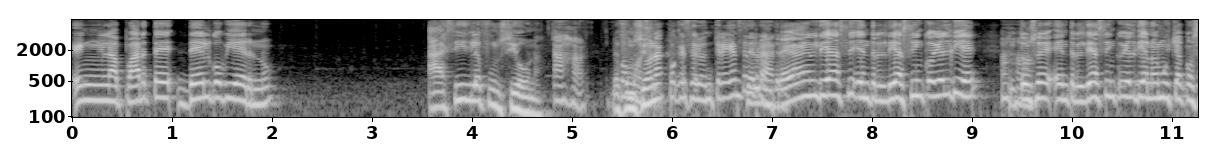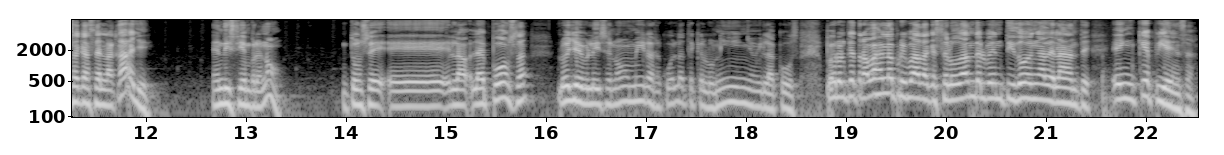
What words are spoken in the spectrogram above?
en la parte del gobierno, así le funciona. Ajá. ¿Le ¿Cómo funciona? así? Porque se lo entregan Se lo temprano. entregan el día, entre el día 5 y el 10. Ajá. Entonces, entre el día 5 y el 10 no hay mucha cosa que hacer en la calle. En diciembre no. Entonces, eh, la, la esposa lo lleva y le dice, no, mira, recuérdate que los niños y la cosa. Pero el que trabaja en la privada, que se lo dan del 22 en adelante, ¿en qué piensa?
